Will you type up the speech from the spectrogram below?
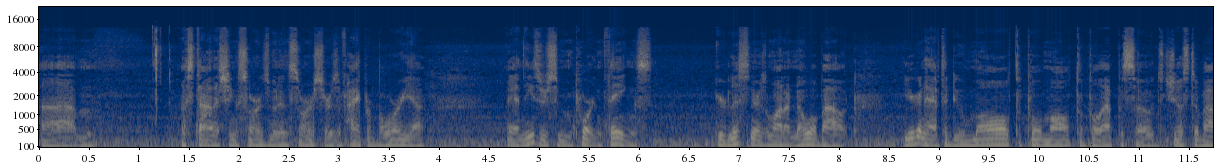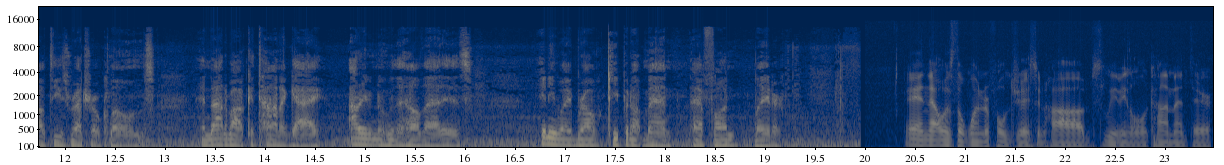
um, Astonishing Swordsmen and Sorcerers of Hyperborea. Man, these are some important things your listeners want to know about. You're going to have to do multiple, multiple episodes just about these retro clones and not about Katana Guy. I don't even know who the hell that is. Anyway, bro, keep it up, man. Have fun. Later. And that was the wonderful Jason Hobbs leaving a little comment there.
